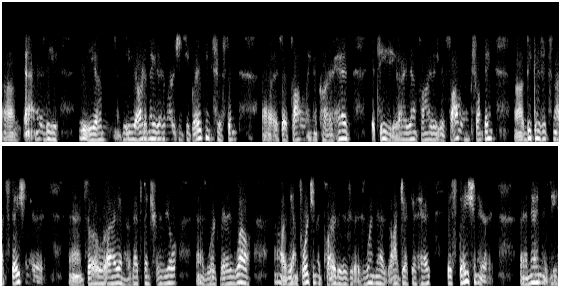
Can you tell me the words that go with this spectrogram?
um, the the um, the automated emergency braking system uh, as they're following a car ahead it's easy to identify that you're following something uh, because it's not stationary. And so, uh, you know, that's been trivial and has worked very well. Uh, the unfortunate part is, is when that object ahead is stationary. And then these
